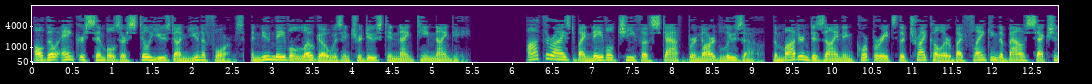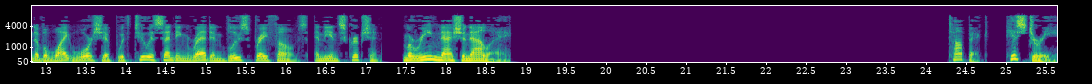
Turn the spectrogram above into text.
Although anchor symbols are still used on uniforms, a new naval logo was introduced in 1990. Authorized by Naval Chief of Staff Bernard Louzeau, the modern design incorporates the tricolor by flanking the bow section of a white warship with two ascending red and blue spray foams, and the inscription, Marine Nationale History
